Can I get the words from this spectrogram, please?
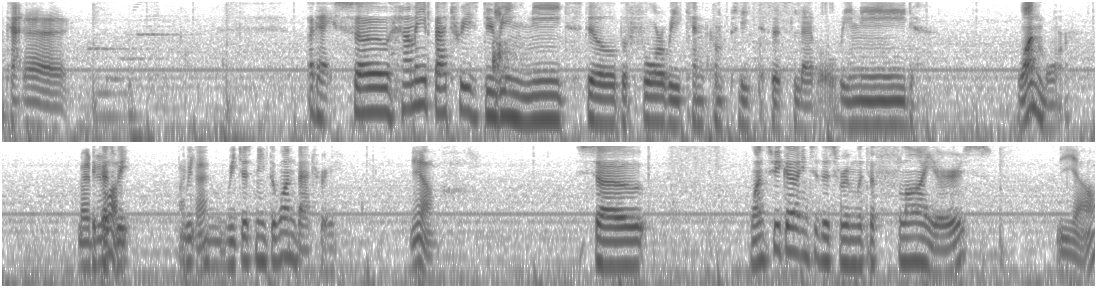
Okay. Okay. Okay, so how many batteries do we need still before we can complete this level? We need one more Maybe because one. we we Okay. we just need the one battery. Yeah. So once we go into this room with the flyers, Yeah.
